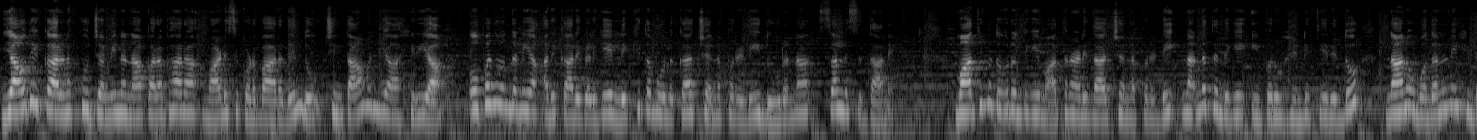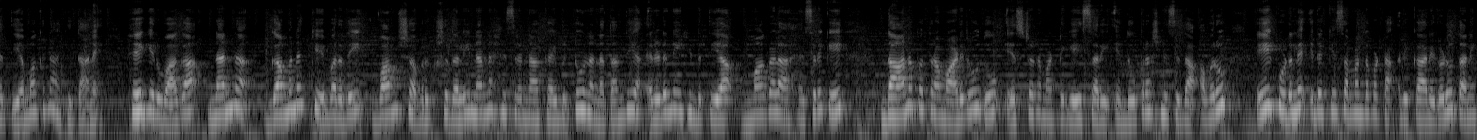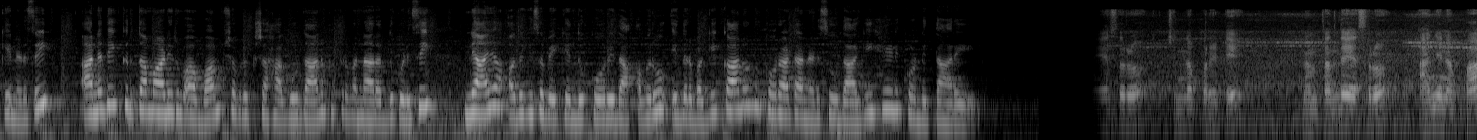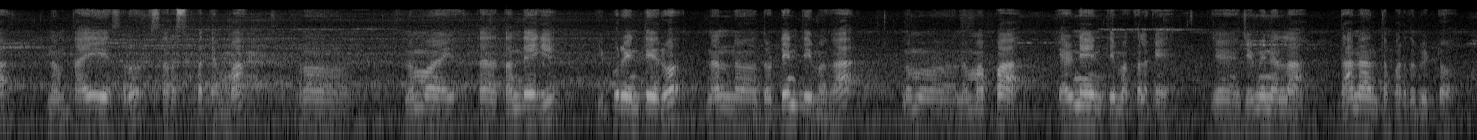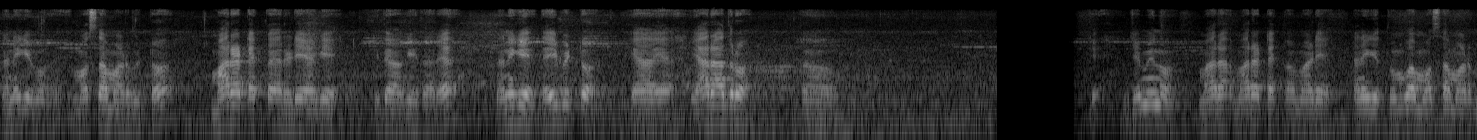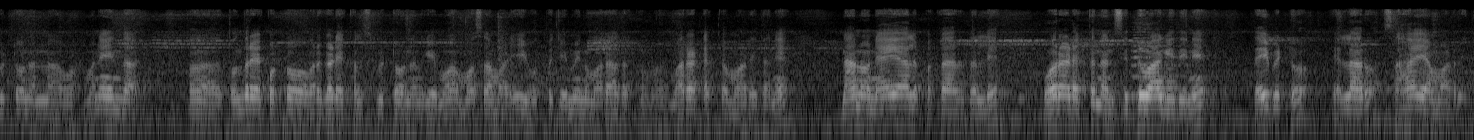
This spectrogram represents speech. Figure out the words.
ಯಾವುದೇ ಕಾರಣಕ್ಕೂ ಜಮೀನನ್ನ ಪರಭಾರ ಮಾಡಿಸಿಕೊಡಬಾರದೆಂದು ಚಿಂತಾಮಣಿಯ ಹಿರಿಯ ಉಪನೋಂದಣಿಯ ಅಧಿಕಾರಿಗಳಿಗೆ ಲಿಖಿತ ಮೂಲಕ ಚೆನ್ನಪ್ಪರೆಡ್ಡಿ ದೂರನ್ನ ಸಲ್ಲಿಸಿದ್ದಾನೆ. ಮಾಧ್ಯಮದವರೊಂದಿಗೆ ಮಾತನಾಡಿದ ಚನ್ನಪರೆಡ್ಡಿ ನನ್ನ ತಂದೆಗೆ ಇಬ್ಬರು ಹೆಂಡತಿಯರಿದ್ದು ನಾನು ಮೊದಲನೇ ಹೆಂಡತಿಯ ಮಗನಾಗಿದ್ದಾನೆ. ಹೇಗಿರುವಾಗ ನನ್ನ ಗಮನಕ್ಕೆ ಬರದೆ ವಂಶ ವೃಕ್ಷದಲ್ಲಿ ನನ್ನ ಹೆಸರನ್ನ ಕೈಬಿಟ್ಟು ನನ್ನ ತಂದೆಯ ಎರಡನೇ ಹೆಂಡತಿಯ ಮಗಳ ಹೆಸರಿಗೆ ದಾನಪತ್ರ ಮಾಡಿರುವುದು ಎಷ್ಟರ ಮಟ್ಟಿಗೆ ಸರಿ ಎಂದು ಪ್ರಶ್ನಿಸಿದ ಅವರು, ಈ ಕೂಡಲೇ ಇದಕ್ಕೆ ಸಂಬಂಧಪಟ್ಟ ಅಧಿಕಾರಿಗಳು ತನಿಖೆ ನಡೆಸಿ, ಅನಧಿಕೃತ ಮಾಡಿರುವ ವಂಶವೃಕ್ಷ ಹಾಗೂ ದಾನಪತ್ರವನ್ನು ರದ್ದುಗೊಳಿಸಿ ನ್ಯಾಯ ಒದಗಿಸಬೇಕೆಂದು ಕೋರಿದ ಅವರು, ಇದರ ಬಗ್ಗೆ ಕಾನೂನು ಹೋರಾಟ ನಡೆಸುವುದಾಗಿ ಹೇಳಿಕೊಂಡಿದ್ದಾರೆ. ಹೆಸರು ಚಿನ್ನಪ್ಪರೆಡ್ಡಿ ನಮ್ಮ ತಂದೆ ಹೆಸರು ಆಂಜಿನಪ್ಪ, ನಮ್ಮ ತಾಯಿ ಹೆಸರು ಸರಸ್ವತಮ್ಮ. ನಮ್ಮ ತಂದೆಗೆ ಇಬ್ಬರು ಹೆಂಡತಿಯರು, ನನ್ನ ದೊಡ್ಡ ಹೆಂಡತಿ ಮಗ, ನಮ್ಮ, ನಮ್ಮಪ್ಪ ಎರಡನೇ ಹೆಂಡತಿ ಮಕ್ಕಳಿಗೆ ಜಮೀನೆಲ್ಲ ದಾನ ಅಂತ ಬರೆದುಬಿಟ್ಟು ನನಗೆ ಮೋಸ ಮಾಡಿಬಿಟ್ಟು ಮಾರಾಟಕ್ಕೆ ರೆಡಿಯಾಗಿ ಇದಾಗಿದ್ದಾರೆ. ನನಗೆ ದಯವಿಟ್ಟು ಯಾರಾದರೂ ಜಮೀನು ಮಾರ ಮಾರಾಟಕ್ಕೆ ಮಾಡಿ ನನಗೆ ತುಂಬ ಮೋಸ ಮಾಡಿಬಿಟ್ಟು ನನ್ನ ಮನೆಯಿಂದ ತೊಂದರೆ ಕೊಟ್ಟು ಹೊರಗಡೆ ಕಲಿಸ್ಬಿಟ್ಟು ನನಗೆ ಮೋಸ ಮಾಡಿ ಇವತ್ತು ಜಮೀನು ಮಾರಾಟ ಮಾರಾಟಕ್ಕೆ ಮಾಡಿದ್ದಾನೆ. ನಾನು ನ್ಯಾಯಾಲಯ ಪ್ರಕಾರದಲ್ಲಿ ಹೋರಾಡೋಕ್ಕೆ ನಾನು ಸಿದ್ಧವಾಗಿದ್ದೀನಿ. ದಯವಿಟ್ಟು ಎಲ್ಲರೂ ಸಹಾಯ ಮಾಡಿರಿ.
